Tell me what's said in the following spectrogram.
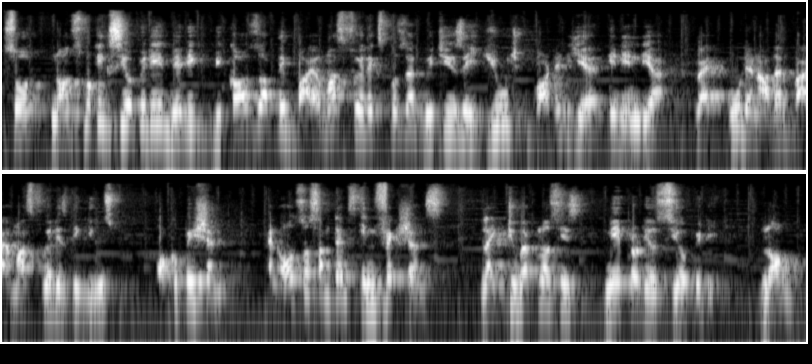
So non-smoking COPD may be because of the biomass fuel exposure, which is a huge burden here in India where wood and other biomass fuel is being used, occupation, and also sometimes infections like tuberculosis may produce COPD. Long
